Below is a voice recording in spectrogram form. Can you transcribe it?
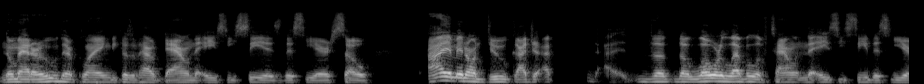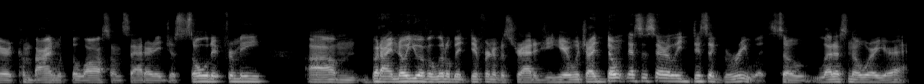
no matter who they're playing because of how down the ACC is this year. So I am in on Duke. I, just, the the lower level of talent in the ACC this year, combined with the loss on Saturday, just sold it for me. Um, but I know you have a little bit different of a strategy here, which I don't necessarily disagree with. So let us know where you're at.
